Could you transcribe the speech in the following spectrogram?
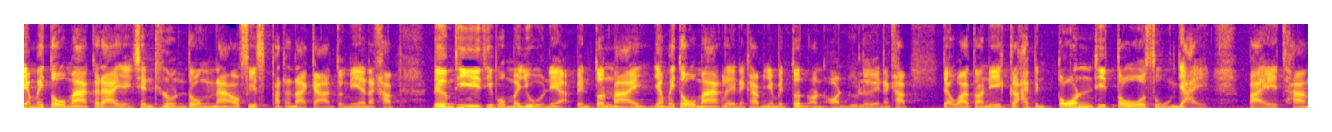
ยังไม่โตมากก็ได้อย่างเช่นถนนตรงหน้าออฟฟิศพัฒนาการตรงนี้นะครับ เดิมทีที่ผมมาอยู่เนี่ยเป็นต้นไม้ยังไม่โตมากเลยนะครับ ยังเป็นต้นอ่อนๆอยู่เลยนะครับ แต่ว่าตอนนี้กลายเป็นต้นที่โตสูงใหญ่ไปทั้ง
